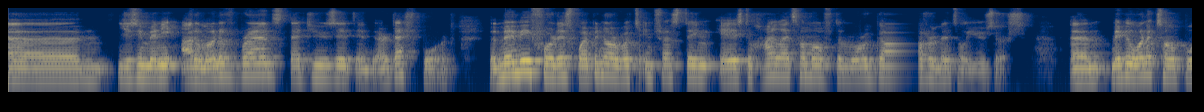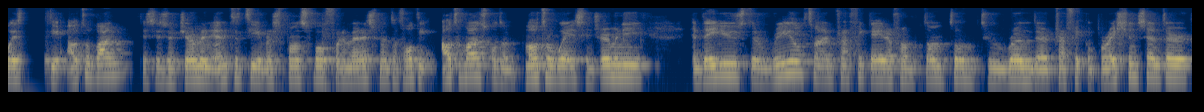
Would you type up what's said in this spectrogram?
um, using many automotive brands that use it in their dashboard. But maybe for this webinar, what's interesting is to highlight some of the more governmental users. Um, maybe one example is the Autobahn. This is a German entity responsible for the management of all the Autobahns, all the motorways in Germany. And they use the real-time traffic data from TomTom to run their traffic operation center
